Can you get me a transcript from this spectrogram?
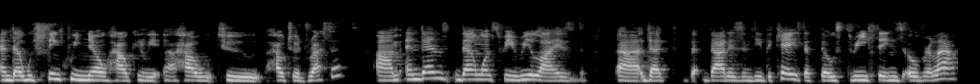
and that we think we know how can we how to how to address it. Um, and then then once we realized uh, that th- that is indeed the case, that those three things overlap,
